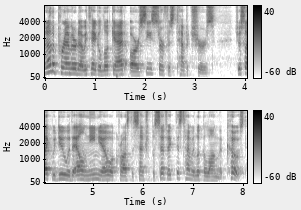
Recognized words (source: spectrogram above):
Another parameter that we take a look at are sea surface temperatures. Just like we do with El Nino across the central Pacific, this time we look along the coast.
